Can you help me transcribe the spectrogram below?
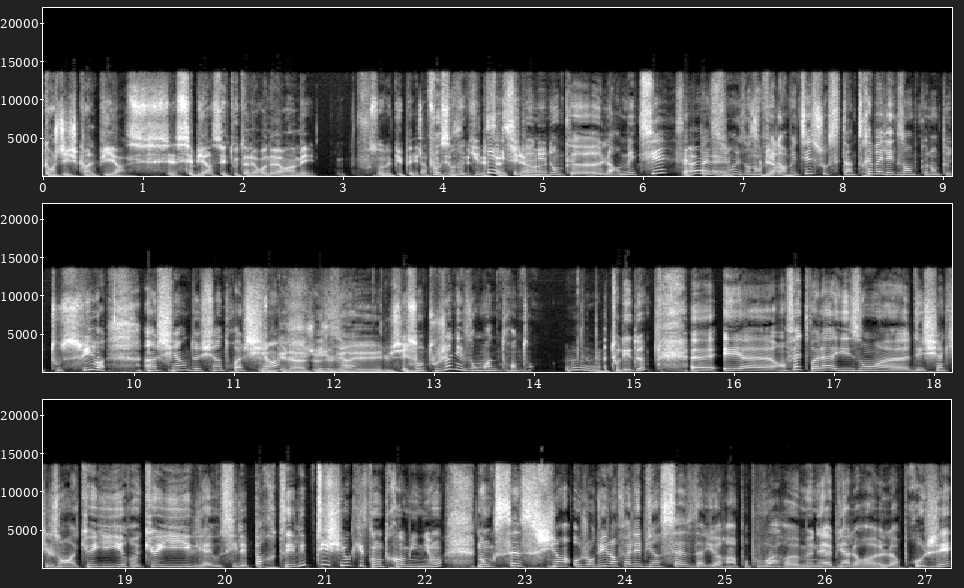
quand je dis je crains le pire, c'est c'est bien, c'est tout à leur honneur, hein, mais faut s'en occuper. Il faut s'en occuper. Et c'est devenu donc euh, leur métier, cette Ouais, passion. Ils en ont fait bien. leur métier. Je trouve que c'est un très bel exemple que l'on peut tous suivre. Un chien, deux chiens, trois chiens. Quel âge, Ils Julien ont- et Lucie? Ils sont tout jeunes, ils ont moins de 30 ans. Mmh. tous les deux. Euh, et euh, en fait, voilà, ils ont euh, des chiens qu'ils ont accueillis, recueillis. Il y a aussi les portés, les petits chiots qui sont trop mignons. Donc 16 chiens aujourd'hui. Il en fallait bien 16 d'ailleurs hein, pour pouvoir euh, mener à bien leur, leur projet.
